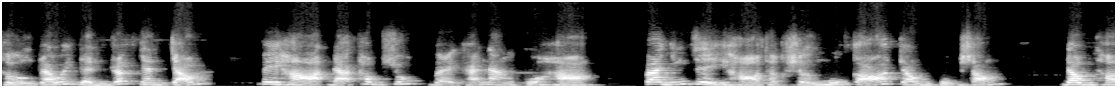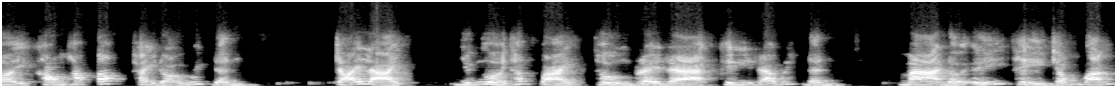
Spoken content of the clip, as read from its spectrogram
thường ra quyết định rất nhanh chóng vì họ đã thông suốt về khả năng của họ và những gì họ thật sự muốn có trong cuộc sống, đồng thời không hấp tấp thay đổi quyết định. Trái lại, những người thất bại thường rề rà khi ra quyết định mà đổi ý thì chóng vánh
